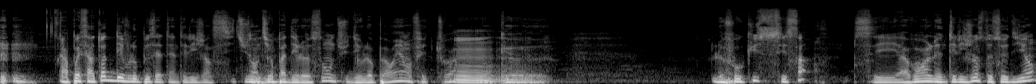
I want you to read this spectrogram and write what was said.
après, c'est à toi de développer cette intelligence. Si tu n'en tires pas des leçons, tu développes rien, en fait, tu vois. Mhm. Donc, euh, le focus, c'est ça. C'est avoir l'intelligence de se dire,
